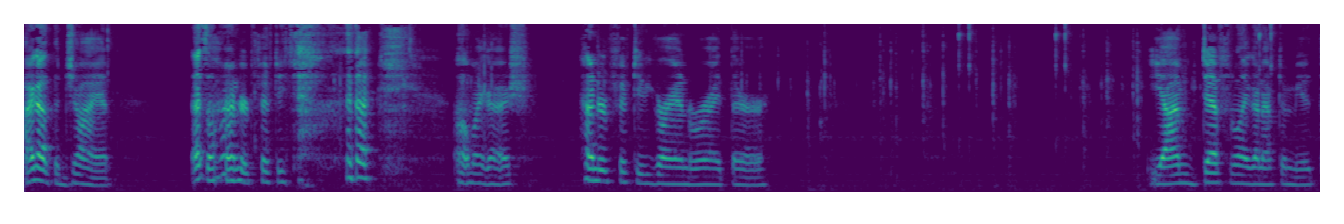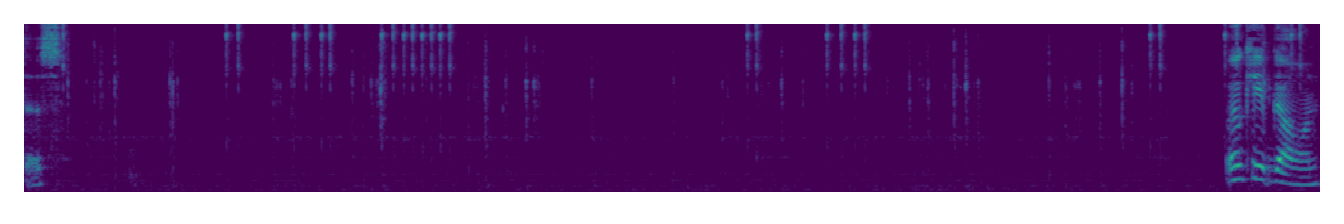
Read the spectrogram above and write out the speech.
I got the giant. That's 150,000. oh my gosh. 150 grand right there. Yeah, I'm definitely gonna have to mute this. We'll keep going.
